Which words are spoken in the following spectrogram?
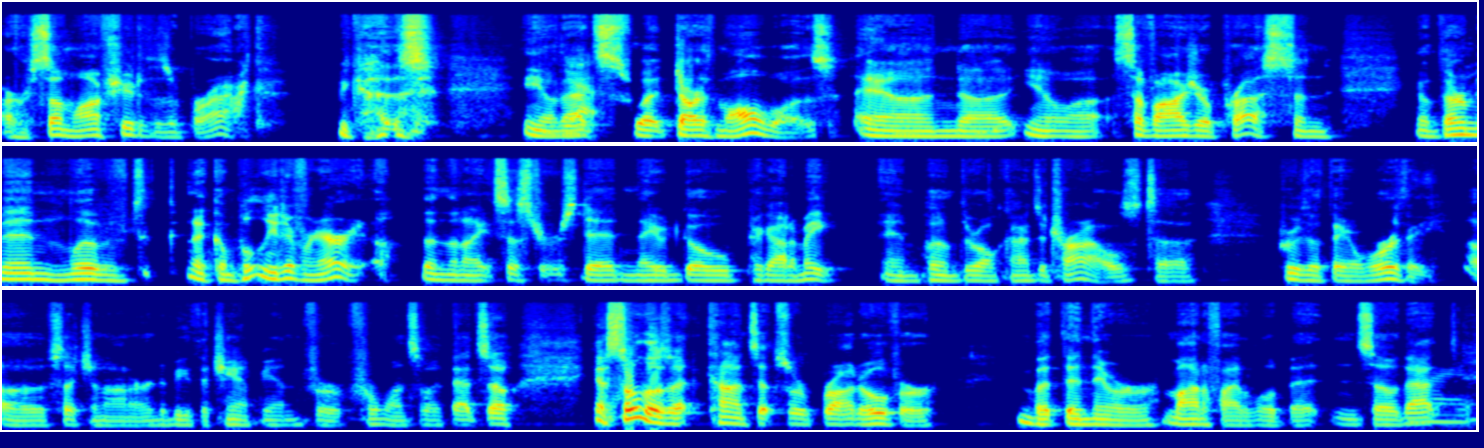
are some offshoot of the Zabrak because, you know, that's what Darth Maul was. And, Mhm. uh, you know, uh, Savage Opress and, you know, their men lived in a completely different area than the Night Sisters did. And they would go pick out a mate and put them through all kinds of trials to prove that they are worthy of such an honor to be the champion for, for one stuff like that. So, yeah, some of those uh, concepts were brought over, but then they were modified a little bit. And so that, right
